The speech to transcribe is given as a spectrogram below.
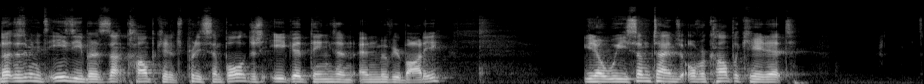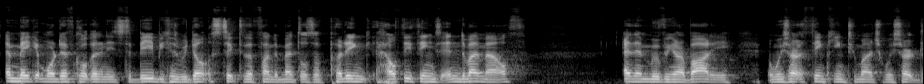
that doesn't mean it's easy, but it's not complicated. It's pretty simple. Just eat good things and, and move your body. You know, we sometimes overcomplicate it and make it more difficult than it needs to be because we don't stick to the fundamentals of putting healthy things into my mouth and then moving our body. And we start thinking too much. We start,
